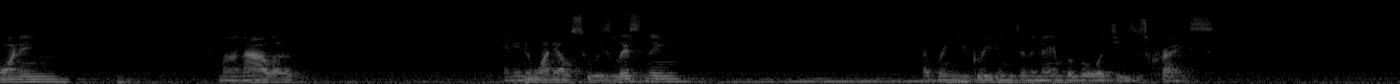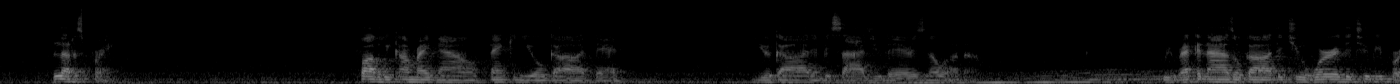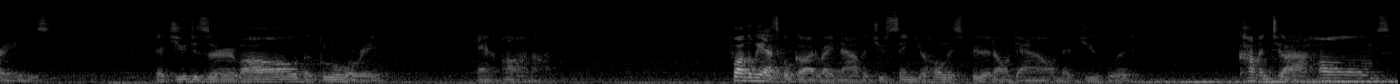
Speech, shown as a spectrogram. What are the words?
morning, Mount Olive, and anyone else who is listening. I bring you greetings in the name of the Lord Jesus Christ. Let us pray. Father, we come right now thanking you, O God, that you're God and besides you there is no other. We recognize, O God, that you're worthy to be praised, that you deserve all the glory and honor. Father, we ask, oh God, right now that you send your Holy Spirit on down, that you would come into our homes,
